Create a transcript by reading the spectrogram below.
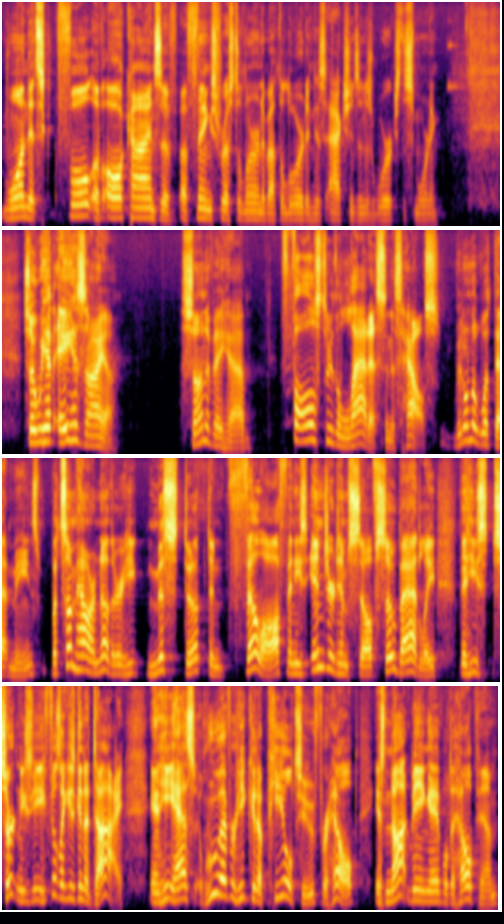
one that's full of all kinds of, of things for us to learn about the Lord and his actions and his works this morning. So we have Ahaziah, son of Ahab, falls through the lattice in his house. We don't know what that means, but somehow or another he misstepped and fell off, and he's injured himself so badly that he's certain he's, he feels like he's going to die. And he has whoever he could appeal to for help is not being able to help him.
